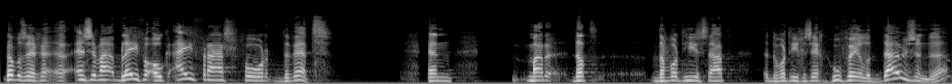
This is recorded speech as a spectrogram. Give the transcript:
Dat wil zeggen, en ze bleven ook ijveraars voor de wet. En, maar dat, dan wordt hier, staat, er wordt hier gezegd hoeveel duizenden.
